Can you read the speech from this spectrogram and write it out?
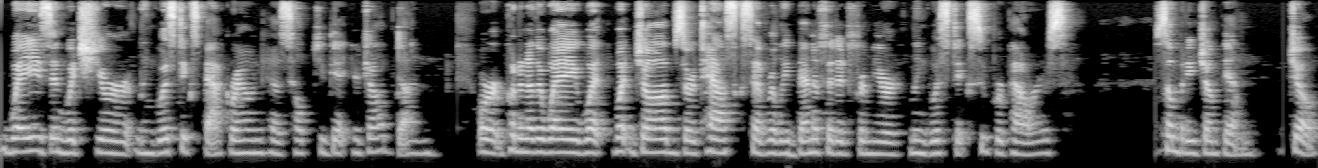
ways in which your linguistics background has helped you get your job done. Or put another way, what, what jobs or tasks have really benefited from your linguistic superpowers? Somebody jump in. Joe.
